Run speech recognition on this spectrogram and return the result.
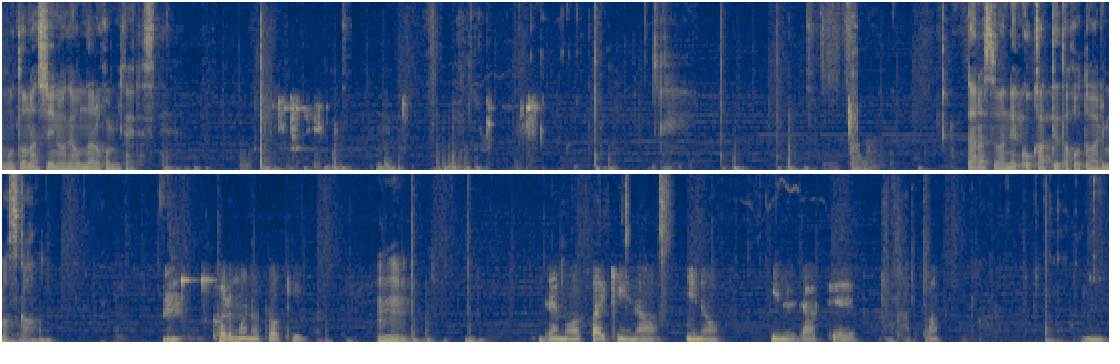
おとなしいので女の子みたいですね。ダラスは猫飼ってたことありますか？子供の時、うん。でも最近の犬、犬だけ。なかった。うん、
